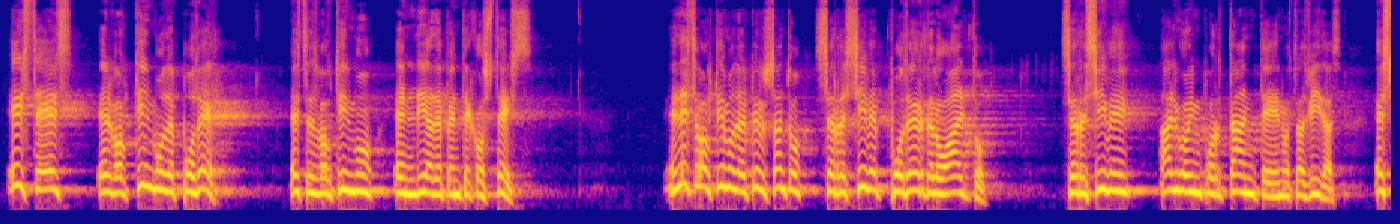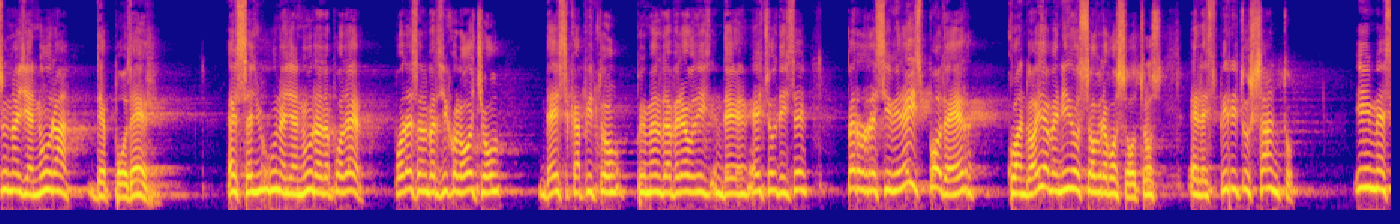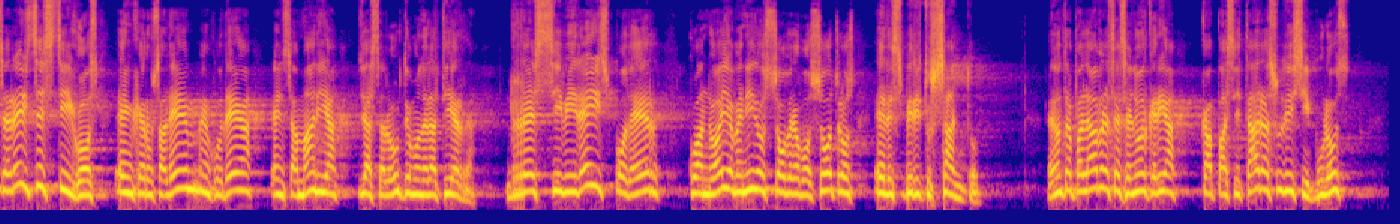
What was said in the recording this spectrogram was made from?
Este es el bautismo de poder. Este es bautismo en día de Pentecostés. En este bautismo del Espíritu Santo se recibe poder de lo alto, se recibe algo importante en nuestras vidas. Es una llanura de poder. Es una llanura de poder. Por eso en el versículo 8 de ese capítulo primero de Hebreo de Hechos dice, pero recibiréis poder cuando haya venido sobre vosotros el Espíritu Santo y me seréis testigos en Jerusalén, en Judea, en Samaria y hasta lo último de la tierra. Recibiréis poder cuando haya venido sobre vosotros el Espíritu Santo. En otras palabras, el Señor quería capacitar a sus discípulos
